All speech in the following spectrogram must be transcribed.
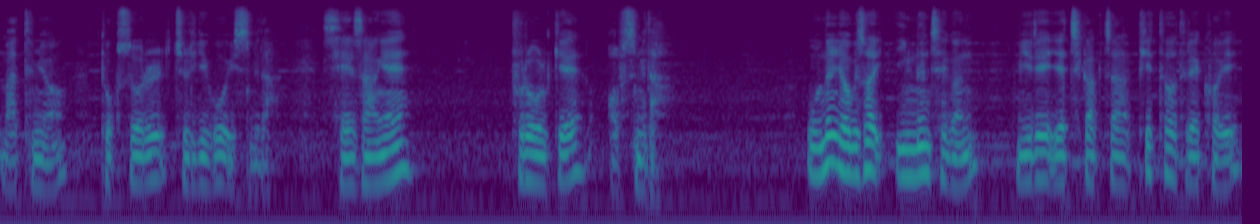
맡으며 독서를 즐기고 있습니다. 세상에 부러울 게 없습니다. 오늘 여기서 읽는 책은 미래 예측학자 피터 드래커의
